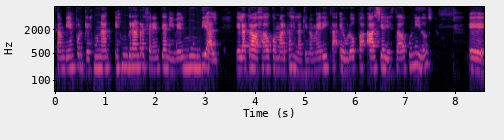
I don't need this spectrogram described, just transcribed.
también porque es, una, es un gran referente a nivel mundial. Él ha trabajado con marcas en Latinoamérica, Europa, Asia y Estados Unidos. Eh,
